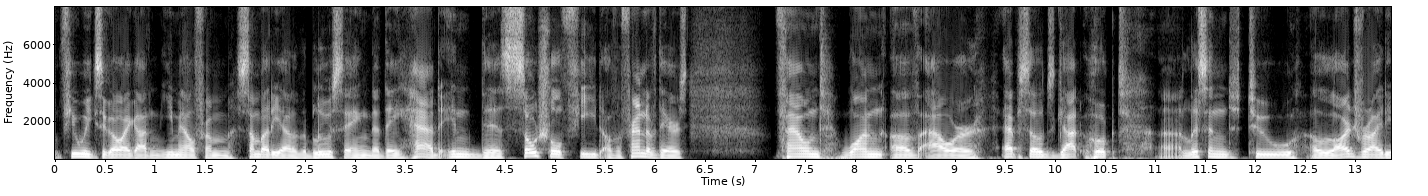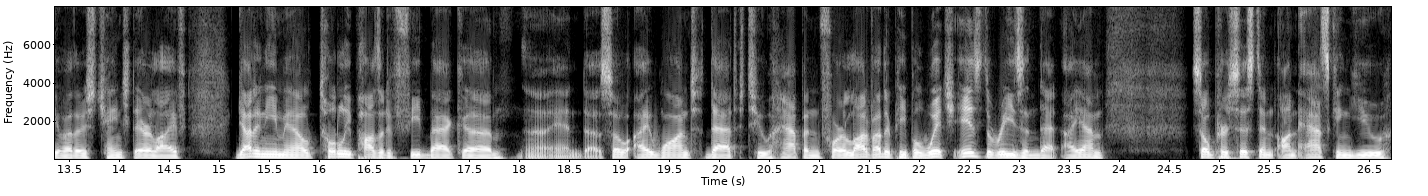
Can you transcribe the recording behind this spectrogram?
a few weeks ago, I got an email from somebody out of the blue saying that they had in the social feed of a friend of theirs found one of our episodes, got hooked, uh, listened to a large variety of others, changed their life got an email, totally positive feedback. Uh, uh, and uh, so I want that to happen for a lot of other people, which is the reason that I am so persistent on asking you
